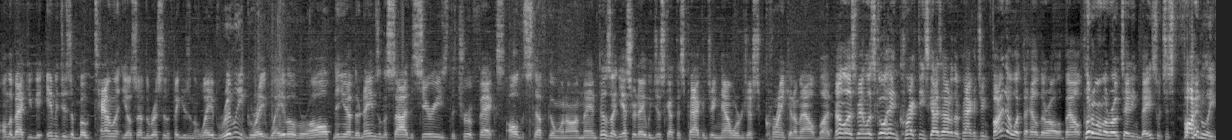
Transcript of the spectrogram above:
On the back, you get images of both talent. You also have the rest of the figures in the wave. Really great wave overall. Then you have their names on the side, the series, the TrueFX, all the stuff going on, man. Feels like yesterday we just got this packaging. Now we're just cranking them out. But nonetheless, man, let's go ahead and crack these guys out of their packaging. Find out what the hell they're all about. Put them on the rotating base, which is finally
